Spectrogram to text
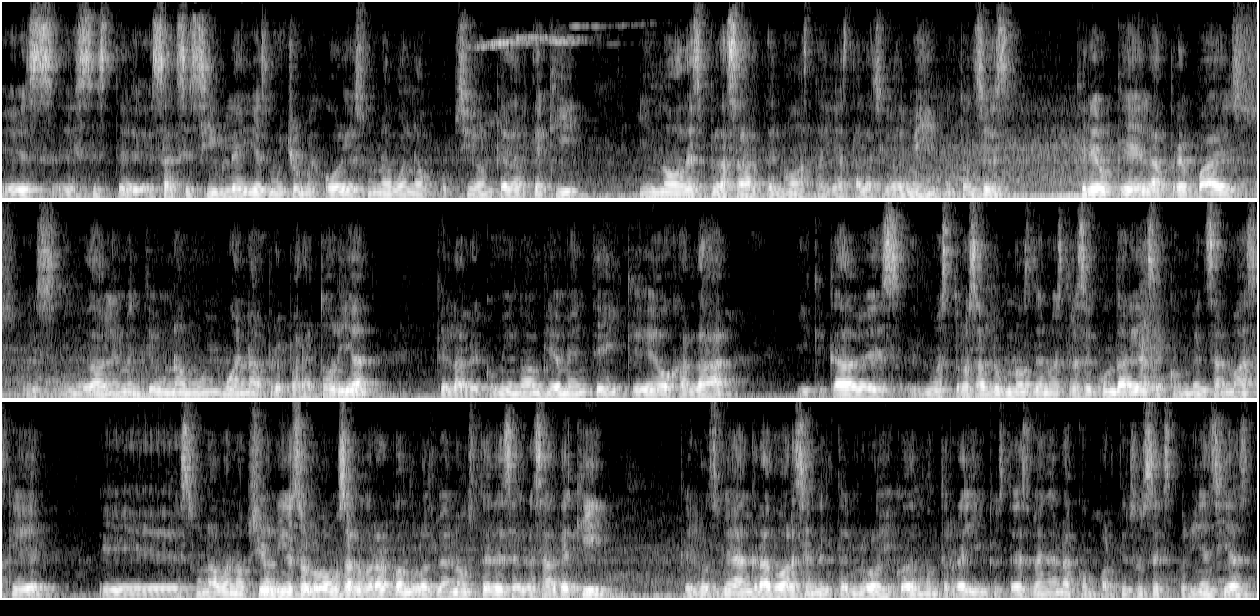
es, es, este, es accesible y es mucho mejor y es una buena opción quedarte aquí y no desplazarte ¿no? hasta allá, hasta la Ciudad de México. Entonces, creo que la prepa es, indudablemente una muy buena preparatoria, que la recomiendo ampliamente y que ojalá y que cada vez nuestros alumnos de nuestra secundaria se convenzan más que eh, es una buena opción y eso lo vamos a lograr cuando los vean a ustedes egresar de aquí, que los vean graduarse en el Tecnológico de Monterrey y que ustedes vengan a compartir sus experiencias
